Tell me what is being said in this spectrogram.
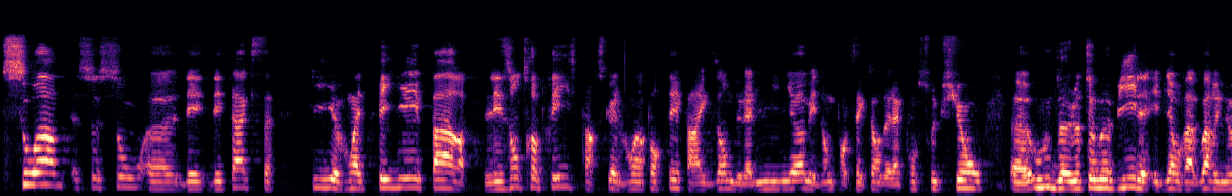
Soit ce sont euh, des, des taxes qui vont être payées par les entreprises parce qu'elles vont importer par exemple de l'aluminium et donc pour le secteur de la construction euh, ou de l'automobile, eh bien on va avoir une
